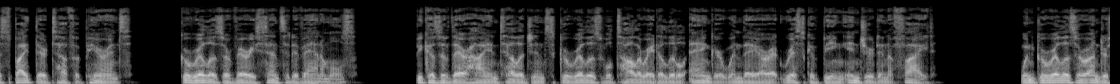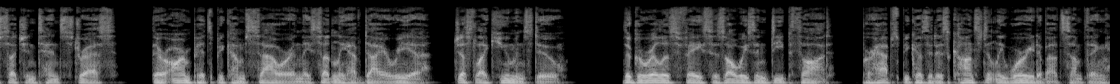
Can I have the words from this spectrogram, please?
Despite their tough appearance, gorillas are very sensitive animals. Because of their high intelligence, gorillas will tolerate a little anger when they are at risk of being injured in a fight. When gorillas are under such intense stress, their armpits become sour and they suddenly have diarrhea, just like humans do. The gorilla's face is always in deep thought, perhaps because it is constantly worried about something.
